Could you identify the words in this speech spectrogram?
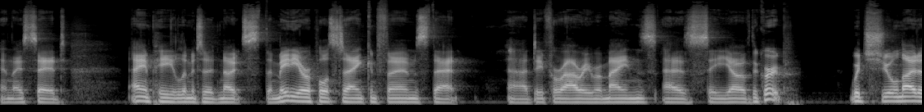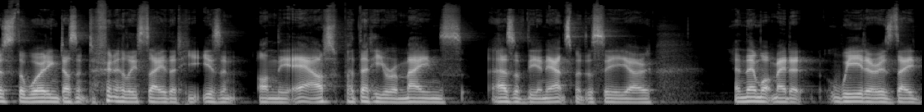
and they said AMP Limited notes the media reports today and confirms that uh, De Ferrari remains as CEO of the group. Which you'll notice the wording doesn't definitely say that he isn't on the out, but that he remains as of the announcement the CEO. And then what made it weirder is they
